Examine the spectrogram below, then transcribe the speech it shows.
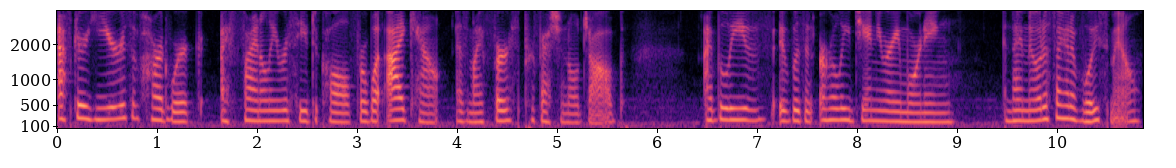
After years of hard work, I finally received a call for what I count as my first professional job. I believe it was an early January morning, and I noticed I had a voicemail.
